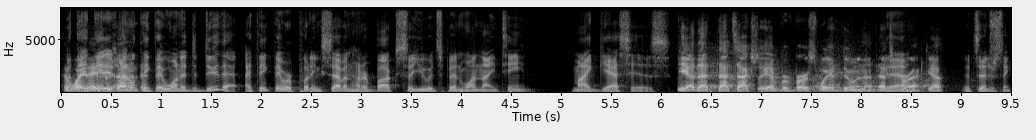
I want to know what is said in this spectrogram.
the but way they, they, they did, I don't it, think they wanted to do that. I think they were putting 700 bucks so you would spend 119. My guess is Yeah, that that's actually a reverse way of doing that. That's Yeah. correct. Yep. it's interesting.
